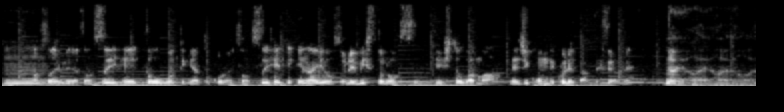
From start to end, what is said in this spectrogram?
まあ、そういう意味ではその水平統合的なところにその水平的な要素レヴィストロースっていう人がまあねじ込んでくれたんですよね。はいはいはいはいは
